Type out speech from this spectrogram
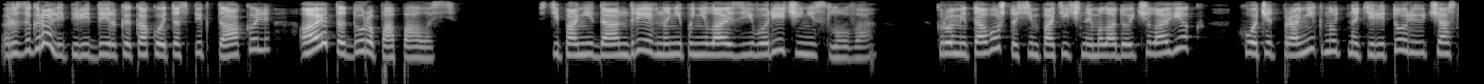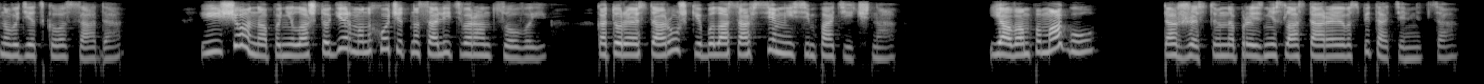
Разыграли перед Иркой какой-то спектакль, а эта дура попалась. Степанида Андреевна не поняла из его речи ни слова, кроме того, что симпатичный молодой человек хочет проникнуть на территорию частного детского сада. И еще она поняла, что Герман хочет насолить Воронцовой, которая старушке была совсем не симпатична. «Я вам помогу», – торжественно произнесла старая воспитательница.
